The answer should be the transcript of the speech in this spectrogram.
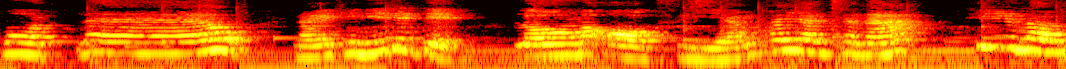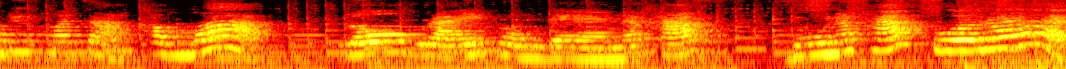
หมดแล้วไหนทีนี้เด็กๆ ลองมาออกเสียงพยัญชนะที่เราดึงมาจากคำว่า โลกไร้พรมแดนนะคะ ดูนะคะ ตัวแรก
